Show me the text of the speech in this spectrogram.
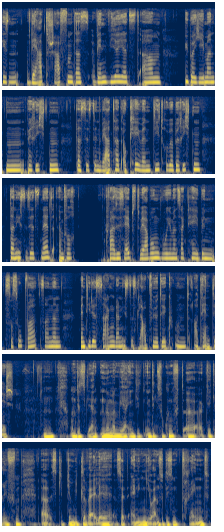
diesen Wert schaffen, dass wenn wir jetzt ähm, über jemanden berichten, dass es den Wert hat, okay, wenn die darüber berichten, dann ist es jetzt nicht einfach quasi Selbstwerbung, wo jemand sagt, hey, ich bin so super, sondern wenn die das sagen, dann ist das glaubwürdig und authentisch. Mhm. Und jetzt nur mal mehr in die, in die Zukunft äh, gegriffen. Äh, es gibt ja mittlerweile seit einigen Jahren so diesen Trend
